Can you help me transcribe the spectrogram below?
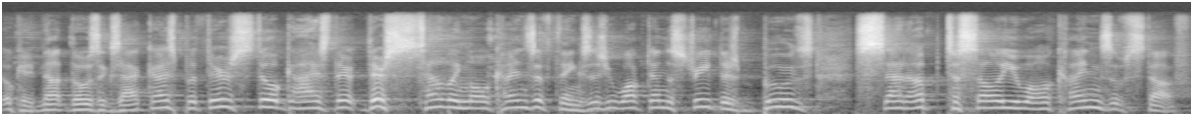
okay not those exact guys but there's still guys they're, they're selling all kinds of things. As you walk down the street there's booths set up to sell you all kinds of stuff.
